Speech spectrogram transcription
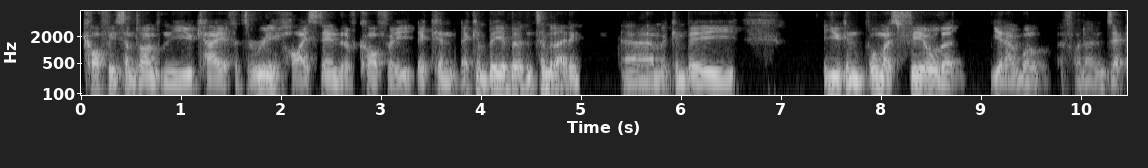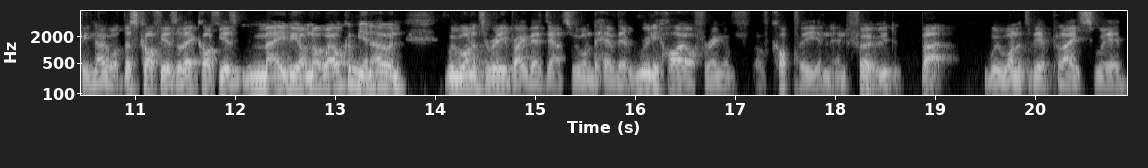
coffee sometimes in the UK, if it's a really high standard of coffee, it can it can be a bit intimidating. Um, it can be you can almost feel that you know, well, if I don't exactly know what this coffee is or that coffee is, maybe I'm not welcome, you know. And we wanted to really break that down. So we wanted to have that really high offering of, of coffee and, and food, but we wanted to be a place where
